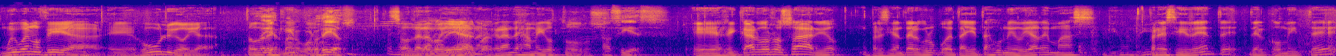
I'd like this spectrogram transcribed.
Muy buenos días, eh, Julio, y a todo el Sí, equipo. hermano, buenos días. Sol de la Buenos mañana, hermano. grandes amigos todos. Así es. Eh, Ricardo Rosario, presidente del Grupo de Tallistas Unidos y además presidente del Comité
